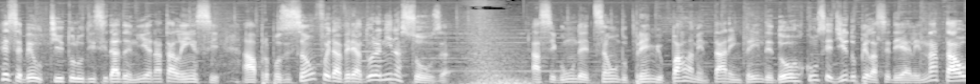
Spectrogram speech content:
recebeu o título de cidadania natalense. A proposição foi da vereadora Nina Souza. A segunda edição do Prêmio Parlamentar Empreendedor, concedido pela CDL Natal,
